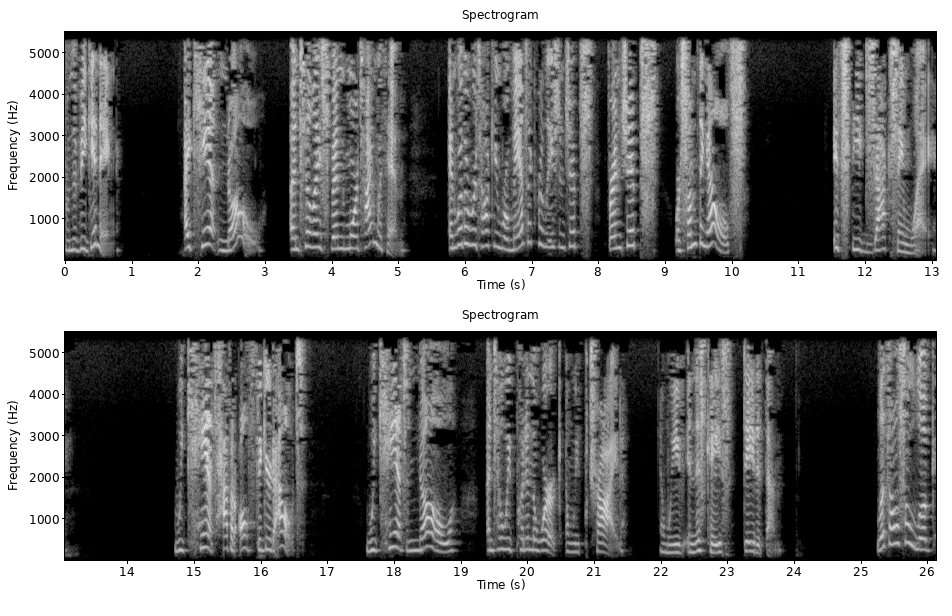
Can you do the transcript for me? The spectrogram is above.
from the beginning. I can't know until I spend more time with him. And whether we're talking romantic relationships, friendships, or something else, it's the exact same way. We can't have it all figured out. We can't know until we put in the work and we've tried. And we've, in this case, dated them. Let's also look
